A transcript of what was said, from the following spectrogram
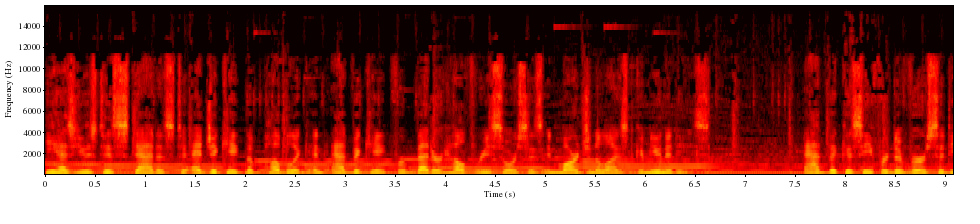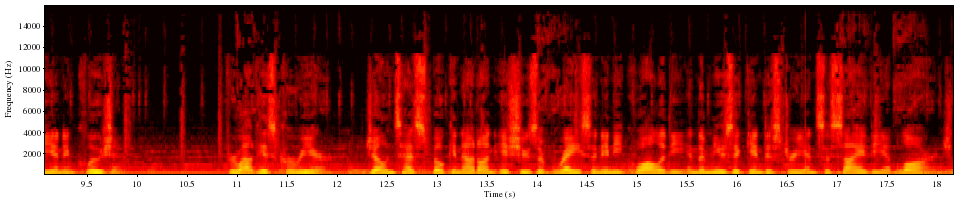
He has used his status to educate the public and advocate for better health resources in marginalized communities. Advocacy for diversity and inclusion. Throughout his career, Jones has spoken out on issues of race and inequality in the music industry and society at large.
